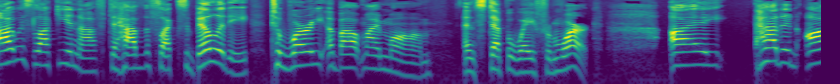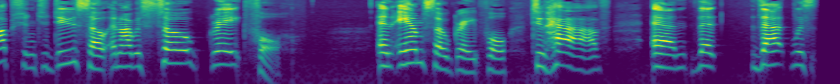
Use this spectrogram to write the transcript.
I was lucky enough to have the flexibility to worry about my mom and step away from work. I had an option to do so, and I was so grateful and am so grateful to have, and that that was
